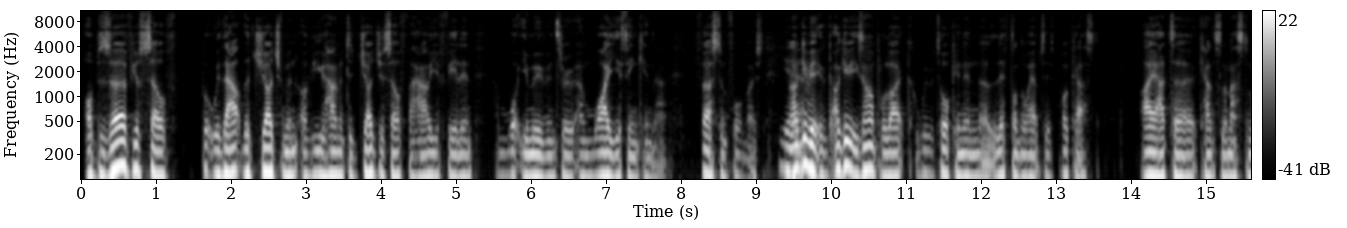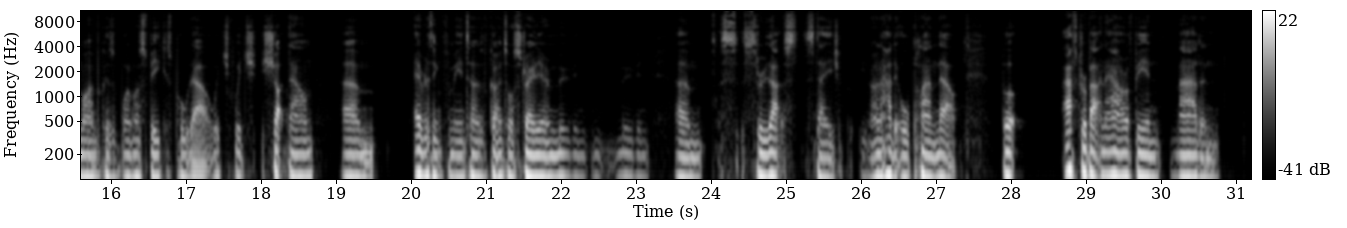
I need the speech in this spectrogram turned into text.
observe yourself but without the judgment of you having to judge yourself for how you're feeling and what you're moving through and why you're thinking that first and foremost. Yeah. And I'll give you I'll give you an example. Like we were talking in a lift on the way up to this podcast. I had to cancel a mastermind because one of my speakers pulled out, which which shut down um, everything for me in terms of going to Australia and moving moving um, s- through that s- stage. You know, and I had it all planned out. But after about an hour of being mad and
